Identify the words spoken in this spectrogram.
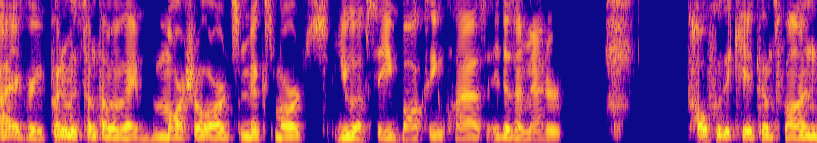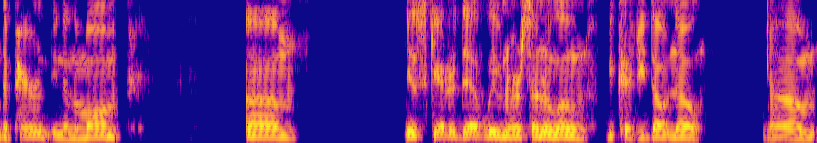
I agree. Put him in some type of a martial arts, mixed martial, UFC, boxing class. It doesn't matter. Hopefully, the kid comes fine. The parent, you know, the mom, um, is scared to death leaving her son alone because you don't know. Um,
